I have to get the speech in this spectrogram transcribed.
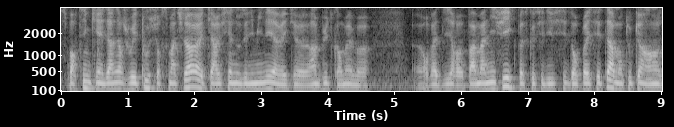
Sporting qui l'année dernière jouait tout sur ce match-là et qui a réussi à nous éliminer avec un but quand même, on va dire, pas magnifique, parce que c'est difficile d'employer ces termes, en tout cas un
